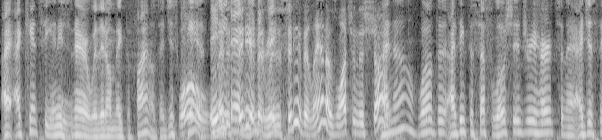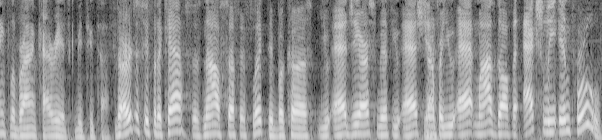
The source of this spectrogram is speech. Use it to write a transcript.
I, I can't see any Ooh. scenario where they don't make the finals. I just Whoa. can't. The city, of, the city of Atlanta is watching this show. I know. Well, the, I think the Sefolosha injury hurts, and I, I, just think LeBron and Kyrie, it's going to be too tough. The urgency for the Cavs is now self-inflicted because you add J.R. Smith, you add Shumpert, yes. you add Mozgov, and actually improve.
